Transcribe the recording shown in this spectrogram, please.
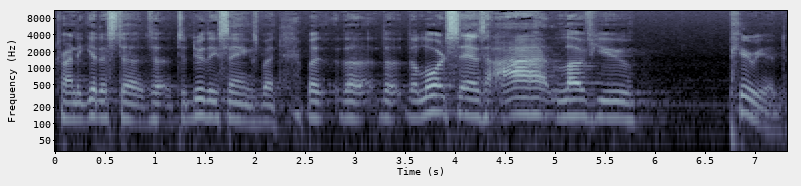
trying to get us to, to, to do these things. But, but the, the, the Lord says, I love you, period.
